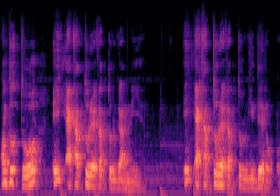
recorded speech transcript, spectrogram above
অন্তত এই একাত্তর একাত্তর গান নিয়ে। এই একাত্তর একাত্তর গীতের ওপর।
